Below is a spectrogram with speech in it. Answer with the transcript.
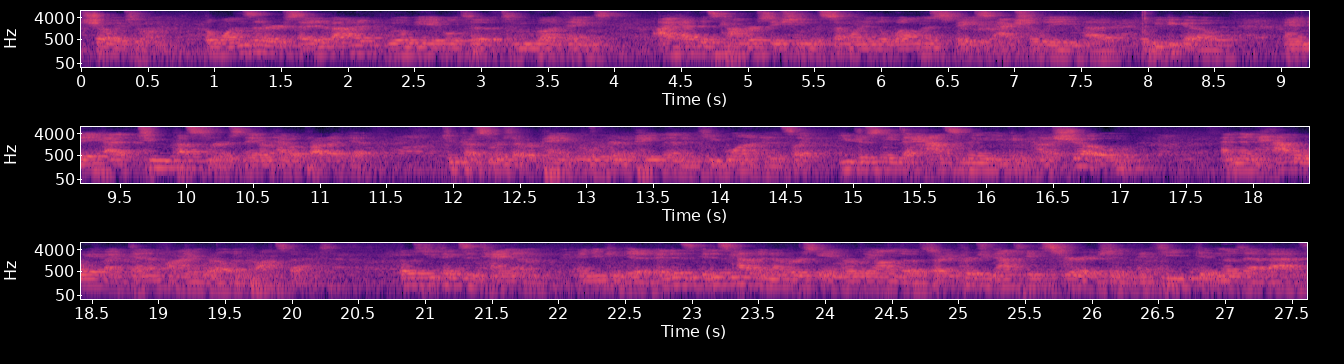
show it to them. The ones that are excited about it will be able to, to move on things. I had this conversation with someone in the wellness space actually uh, a week ago, and they had two customers, they don't have a product yet. Two customers that were paying, who were going to pay them in Q1. And it's like, you just need to have something that you can kind of show, and then have a way of identifying relevant prospects. Those two things in tandem, and you can get it. It is, it is kind of a numbers game early on, though, so I encourage you not to get discouraged and, and keep getting those at bats.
